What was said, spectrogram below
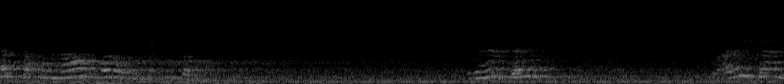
فاتقوا النار ولو بشق تمره إذا اعترف وعليك أن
